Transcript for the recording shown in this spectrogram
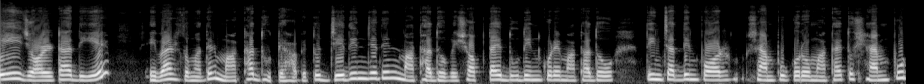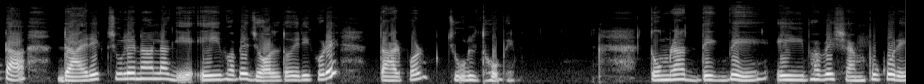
এই জলটা দিয়ে এবার তোমাদের মাথা ধুতে হবে। তো যেদিন যেদিন মাথা ধোবে, সপ্তাহে দুদিন করে মাথা ধো তিন চার দিন পর শ্যাম্পু করো মাথায়। তো শ্যাম্পুটা ডাইরেক্ট চুলে না লাগিয়ে এইভাবে জল তৈরি করে তারপর চুল ধোবে। তোমরা দেখবে এইভাবে শ্যাম্পু করে,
